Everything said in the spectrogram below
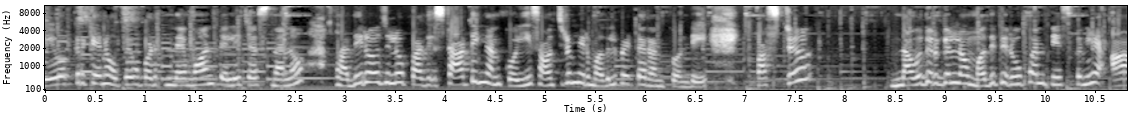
ఏ ఒక్కరికైనా ఉపయోగపడుతుందేమో అని తెలియచేస్తున్నాను. పది రోజులు పది స్టార్టింగ్ అనుకో ఈ సంవత్సరం మీరు మొదలు పెట్టారనుకోండి ఫస్ట్ నవదుర్గల్లో మొదటి రూపాన్ని తీసుకుని ఆ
